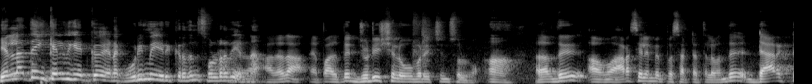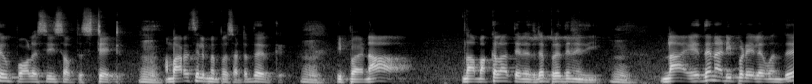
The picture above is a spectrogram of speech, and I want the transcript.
எல்லாத்தையும் கேள்வி கேட்க எனக்கு உரிமை இருக்கிறதுன்னு சொல்றது என்ன? அததான் இப்போ அது பேர் ஜுடிஷியல் ஓவரிச்சுன்னு சொல்லுவோம். அதாவது அவன் அரசியலமைப்பு சட்டத்தில் வந்து directive policies of the state. நம்ம அரசியலமைப்பு சட்டத்தை இருக்கு. இப்போ நான் நான் மக்களால் தேர்ந்தெடுத்த பிரதிநிதி. நான் எதன் அடிப்படையில் வந்து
